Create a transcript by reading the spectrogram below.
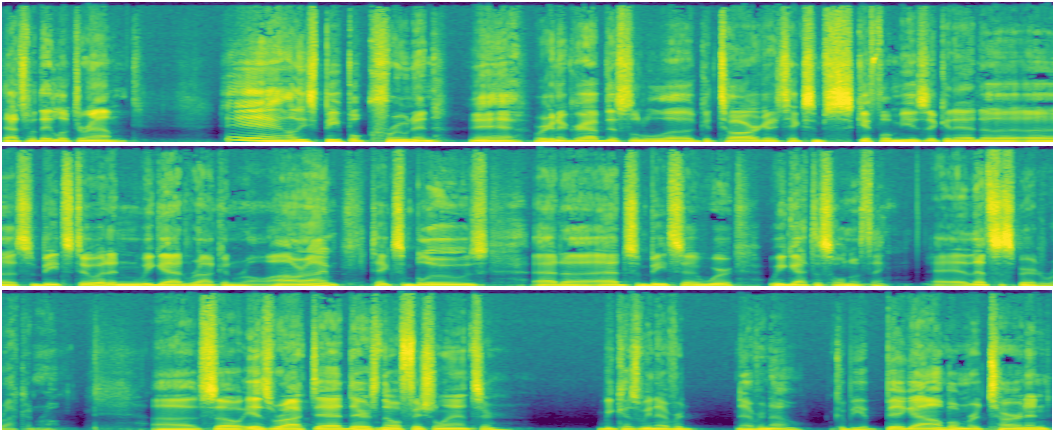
That's what they looked around. Eh, all these people crooning. Yeah, we're gonna grab this little uh, guitar, gonna take some skiffle music and add uh, uh, some beats to it, and we got rock and roll. All right, take some blues, add uh, add some beats. Uh, we're we got this whole new thing. Uh, that's the spirit of rock and roll. so is rock dead? There's no official answer because we never never know. Could be a big album returning.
